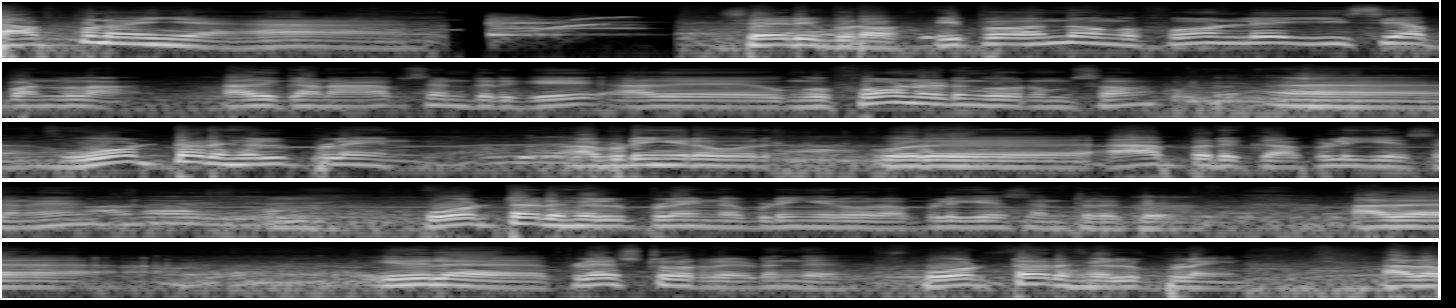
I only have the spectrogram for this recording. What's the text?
டப்புன்னு வைங்க. சரி ப்ரோ இப்போ வந்து உங்கள் ஃபோன்லேயே ஈஸியாக பண்ணலாம். அதுக்கான ஆப்ஷன் இருக்குது அது உங்கள் ஃபோன் எடுங்க ஒரு நிமிஷம். ஓட்டர் ஹெல்ப்லைன் அப்படிங்கிற ஒரு ஒரு ஆப் இருக்குது அப்ளிகேஷனு ஓட்டர் ஹெல்ப்லைன் அப்படிங்கிற ஒரு அப்ளிகேஷன் இருக்குது அதை இதில் ப்ளே ஸ்டோரில் எடுங்க. ஓட்டர் ஹெல்ப்லைன் அதை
